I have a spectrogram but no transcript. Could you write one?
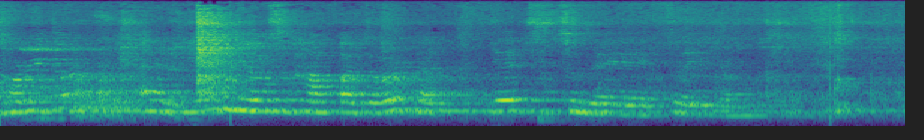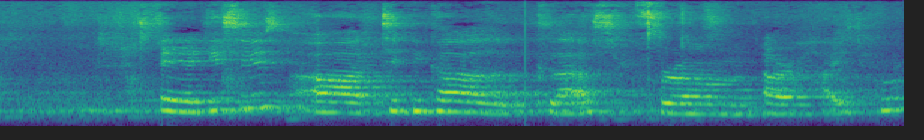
corridor, and here we also have a door that gets to the playground. Uh, this is a typical class from our high school.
